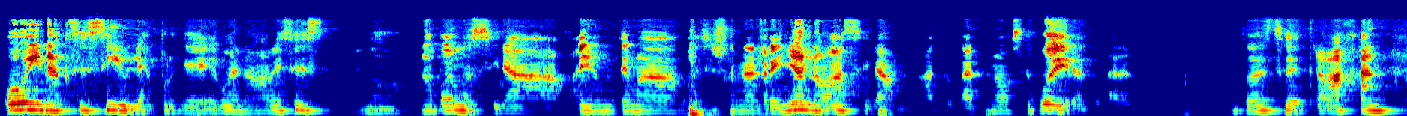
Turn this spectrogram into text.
O inaccesibles, porque, bueno, a veces no, podemos ir a, hay un tema, qué sé yo, el riñón, no vas a ir a, tocar, no se puede ir a tocar el riñón. Entonces se trabajan,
